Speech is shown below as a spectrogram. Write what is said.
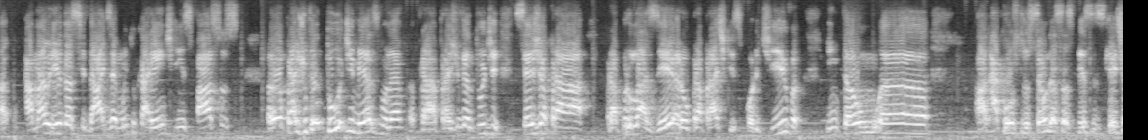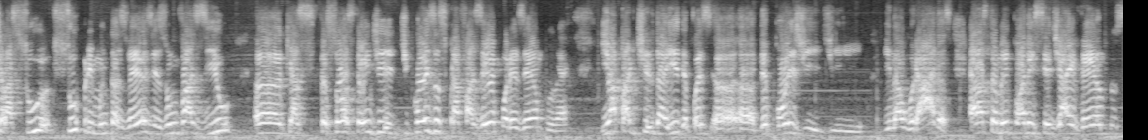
a, a maioria das cidades é muito carente em espaços uh, para a juventude mesmo, né? Para a juventude, seja para o lazer ou para a prática esportiva. Então, uh, a, a, construção dessas pistas de skate ela su, supre muitas vezes um vazio uh, que as pessoas têm de, de coisas para fazer, por exemplo, né? E a partir daí, depois, uh, uh, depois de, de, inauguradas, elas também podem sediar eventos,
